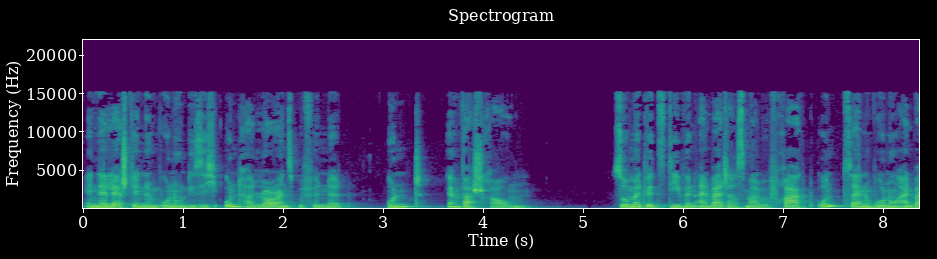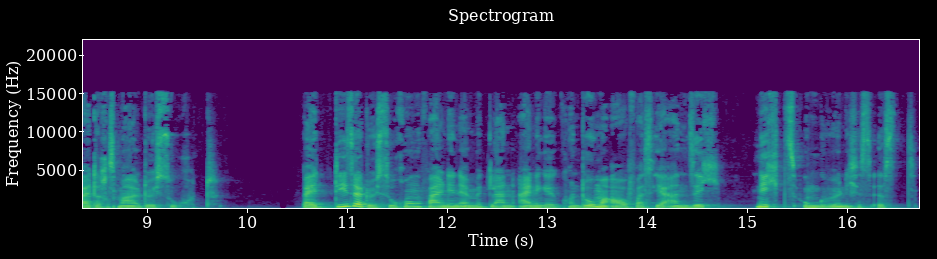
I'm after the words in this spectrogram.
in der leerstehenden Wohnung, die sich unter Lawrence befindet, und im Waschraum. Somit wird Steven ein weiteres Mal befragt und seine Wohnung ein weiteres Mal durchsucht. Bei dieser Durchsuchung fallen den Ermittlern einige Kondome auf, was hier an sich nichts Ungewöhnliches ist.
